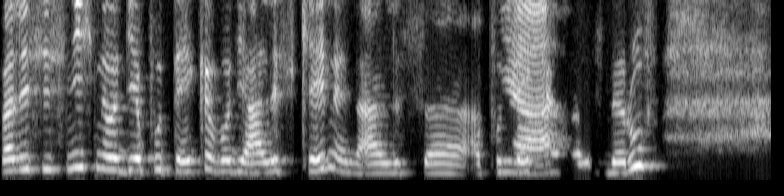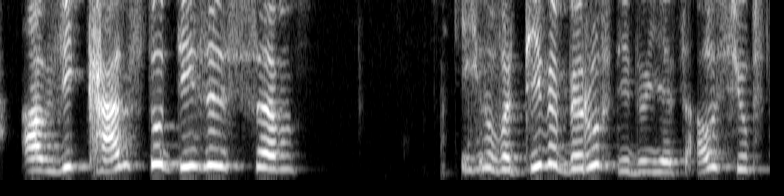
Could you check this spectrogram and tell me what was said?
weil es ist nicht nur die Apotheker, wo die alles kennen als äh, Apotheker, ja. als Beruf. Aber wie kannst du dieses ähm, innovative Beruf, die du jetzt ausübst,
